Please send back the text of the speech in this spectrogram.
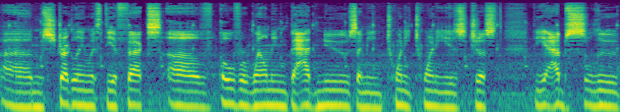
um, struggling with the effects of overwhelming bad news. I mean, 2020 is just the absolute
